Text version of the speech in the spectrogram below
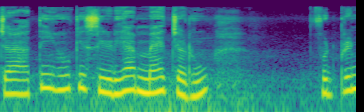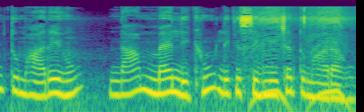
चाहती हूँ कि सीढ़ियाँ मैं चढ़ूँ फुटप्रिंट तुम्हारे हों, नाम मैं लिखूँ, लेकिन सिग्नेचर तुम्हारा हो।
